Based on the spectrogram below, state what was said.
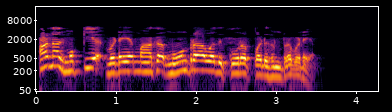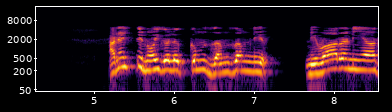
ஆனால் முக்கிய விடயமாக மூன்றாவது கூறப்படுகின்ற விடயம். அனைத்து நோய்களுக்கும் ஜம்சம் நீர் நிவாரணியாக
